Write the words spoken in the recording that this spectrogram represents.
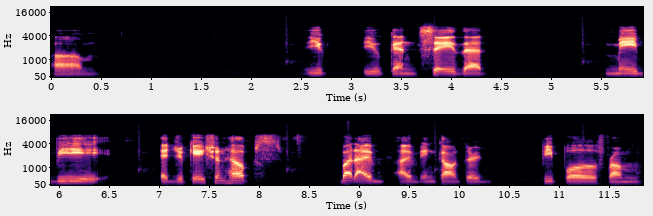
um, you you can say that maybe education helps, but I've I've encountered people from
